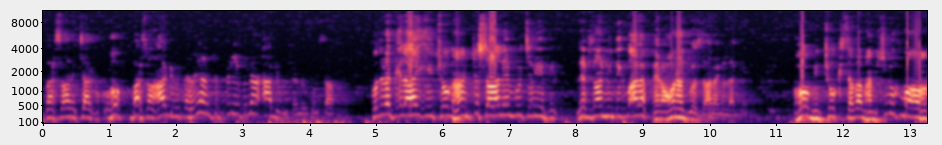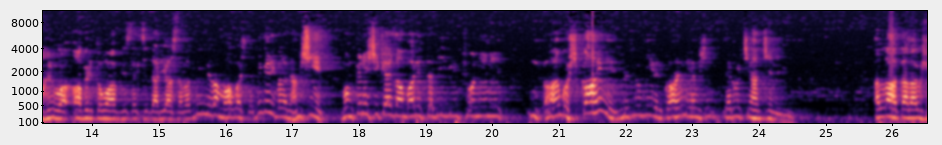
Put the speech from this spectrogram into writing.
برسان چار کو برسان آگ بیتا ہے یعنی تو پری بنا آگ بیتا ہے قدرت الہی یہ چوک ہنچو سالم بو چمی لفظان من بارا پھراؤنا دوست دارنگ لگے ہو من چوک سبب ہمشی بک ما آخری آبری تواب جس چی دریا سبب بھی میرا ماوش ہے دیگری بلد ہمشی ہے ممکن ہے شکر زنباری طبیبی چونی نہیں ہم گوش کاہی نہیں ملیو میر کاہی نہیں ہمشی ضرور چی ہنچی نہیں اللہ تعالیٰ گوش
